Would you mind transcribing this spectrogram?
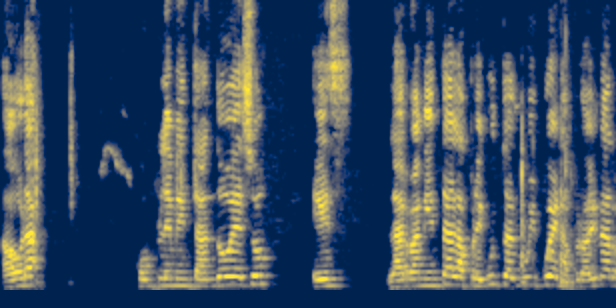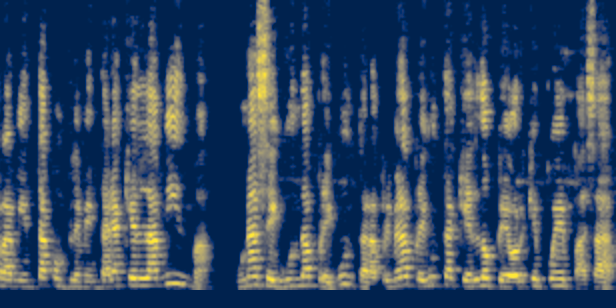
Ahora, complementando eso, es La herramienta de la pregunta es muy buena, pero hay una herramienta complementaria que es la misma. Una segunda pregunta. La primera pregunta, ¿qué es lo peor que puede pasar?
